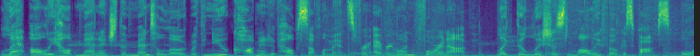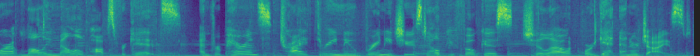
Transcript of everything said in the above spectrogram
Let OLLY help manage the mental load with new cognitive help supplements for everyone four and up, like delicious OLLY Focus Pops or OLLY Mellow Pops for kids. And for parents, try three new Brainy Chews to help you focus, chill out, or get energized.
